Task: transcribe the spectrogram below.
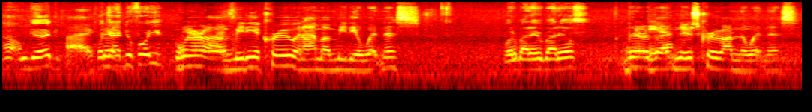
Oh, I'm good. Hi. What good. can I do for you? We're a media crew, and I'm a media witness. What about everybody else? They're media. the news crew. I'm the witness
